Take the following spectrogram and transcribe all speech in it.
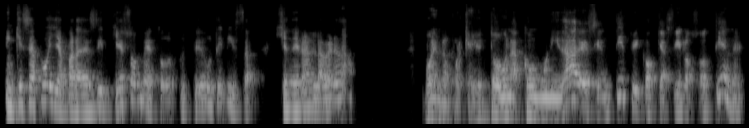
¿En qué se apoya para decir que esos métodos que usted utiliza generan la verdad? Bueno, porque hay toda una comunidad de científicos que así lo sostienen.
